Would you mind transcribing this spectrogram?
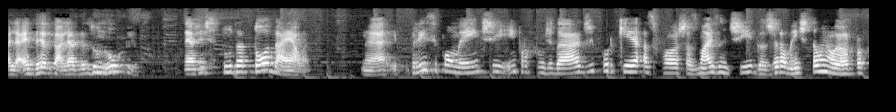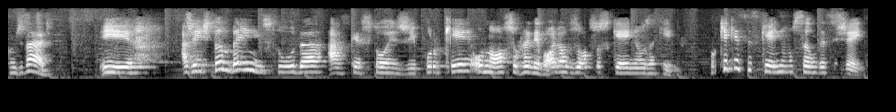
aliás, desde, aliás, desde o núcleo, né? A gente estuda toda ela, né? principalmente em profundidade, porque as rochas mais antigas geralmente estão em maior profundidade. E a gente também estuda as questões de por que o nosso relevo, olha os nossos cânions aqui. Por que, que esses cânions são desse jeito?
